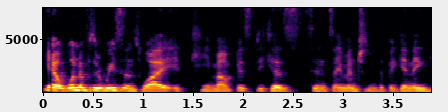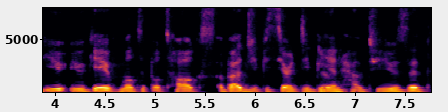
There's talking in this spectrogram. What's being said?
yeah one of the reasons why it came up is because since I mentioned in the beginning you you gave multiple talks about GPCR DB yeah. and how to use it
